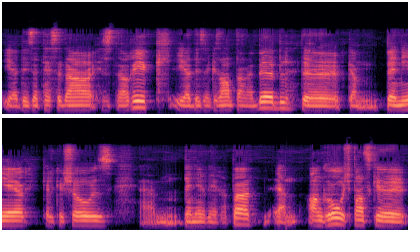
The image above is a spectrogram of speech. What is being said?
il y a des antécédents historiques, il y a des exemples dans la Bible de comme bénir quelque chose, euh, bénir des repas. Euh, en gros, je pense que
